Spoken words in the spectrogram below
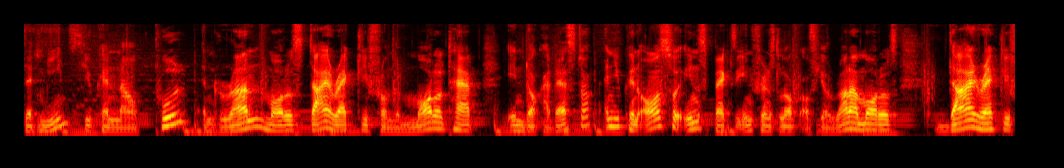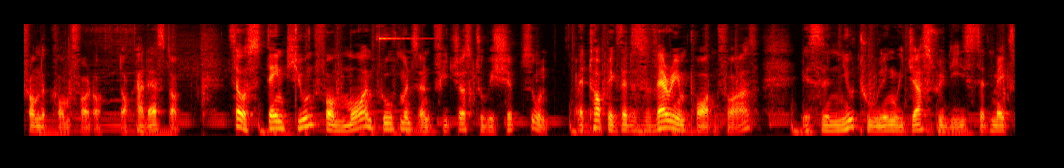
That means you can now pull and run models directly from the Model tab in Docker Desktop, and you can also inspect the inference log of your runner models directly from the comfort of Docker Desktop. So stay tuned for more improvements and features to be shipped soon. A topic that is very important for us is the new tooling we just released that makes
